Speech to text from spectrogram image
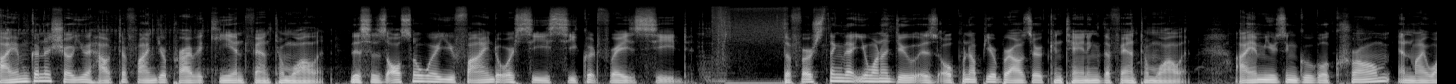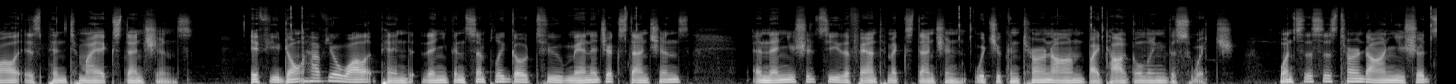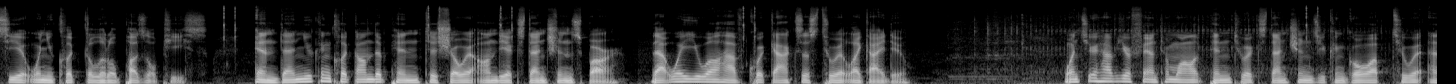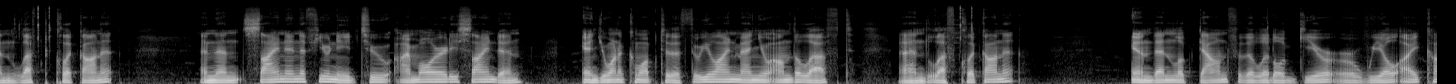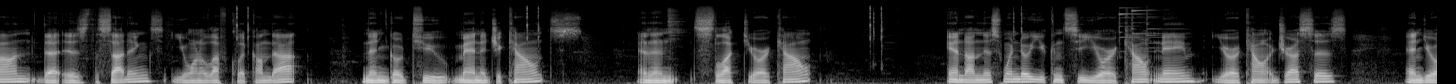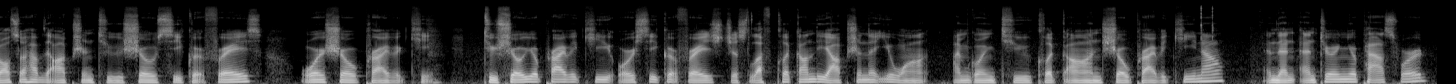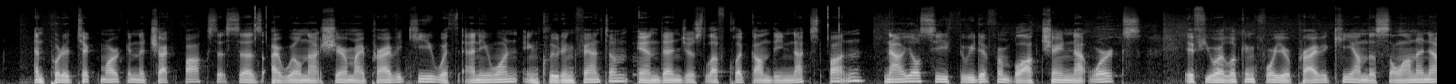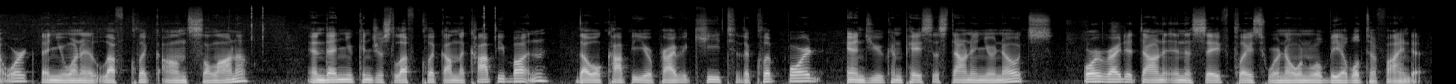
I am going to show you how to find your private key in Phantom Wallet. This is also where you find or see secret phrase seed. The first thing that you want to do is open up your browser containing the Phantom Wallet. I am using Google Chrome and my wallet is pinned to my extensions. If you don't have your wallet pinned, then you can simply go to Manage Extensions and then you should see the Phantom extension, which you can turn on by toggling the switch. Once this is turned on, you should see it when you click the little puzzle piece. And then you can click on the pin to show it on the extensions bar. That way you will have quick access to it like I do. Once you have your Phantom Wallet pinned to extensions, you can go up to it and left click on it. And then sign in if you need to. I'm already signed in. And you want to come up to the three line menu on the left and left click on it. And then look down for the little gear or wheel icon that is the settings. You want to left click on that. And then go to manage accounts and then select your account. And on this window, you can see your account name, your account addresses, and you also have the option to show secret phrase or show private key. To show your private key or secret phrase, just left click on the option that you want. I'm going to click on show private key now and then enter in your password and put a tick mark in the checkbox that says I will not share my private key with anyone, including Phantom, and then just left click on the next button. Now you'll see three different blockchain networks. If you are looking for your private key on the Solana network, then you want to left click on Solana. And then you can just left click on the copy button. That will copy your private key to the clipboard and you can paste this down in your notes or write it down in a safe place where no one will be able to find it.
